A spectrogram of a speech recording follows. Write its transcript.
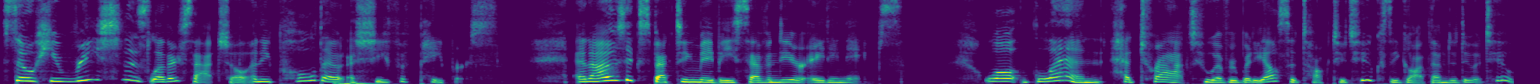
So he reached in his leather satchel and he pulled out a sheaf of papers. And I was expecting maybe 70 or 80 names. Well, Glenn had tracked who everybody else had talked to too, because he got them to do it too.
